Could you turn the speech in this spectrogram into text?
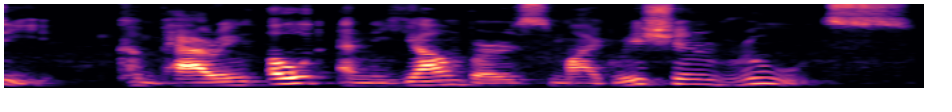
D. comparing old and young birds' migration routes.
